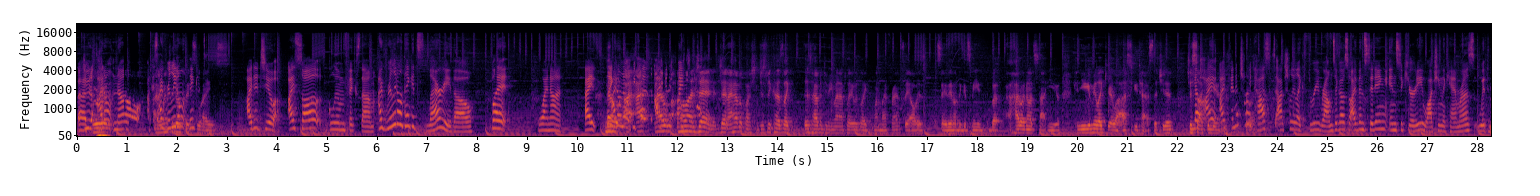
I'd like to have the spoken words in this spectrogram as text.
Uh, Dude, I don't know because I, went to really don't think. Lights. I did too. I saw Gloom fix them. I really don't think it's Larray though. But Why not? I No, like. don't know, I, because I, I I, finished my hold on. Jen. Jen, I have a question. Just because like this happened to me when I play with like one of my friends, they always say they don't think it's me. But how do I know it's not you? Can you give me like your last few tasks that you did? Just no, so I, I, I finished my tasks actually like three rounds ago. So I've been sitting in security watching the cameras with Mm-hmm.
